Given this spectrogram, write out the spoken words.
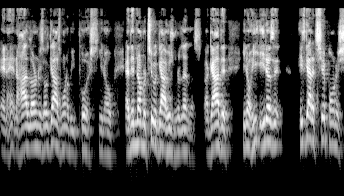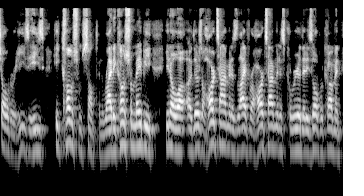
and, and high learners. Those guys want to be pushed, you know. And then number two, a guy who's relentless, a guy that you know he he doesn't he's got a chip on his shoulder. He's he's he comes from something, right? He comes from maybe you know uh, uh, there's a hard time in his life or a hard time in his career that he's overcome, and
